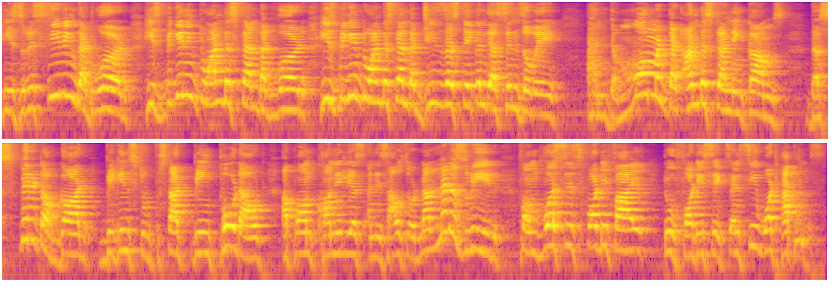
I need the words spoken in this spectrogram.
He's receiving that word. He's beginning to understand that word. He's beginning to understand that Jesus has taken their sins away. And the moment that understanding comes, the Spirit of God begins to start being poured out upon Cornelius and his household. Now, let us read from verses 45 to 46 and see what happens.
